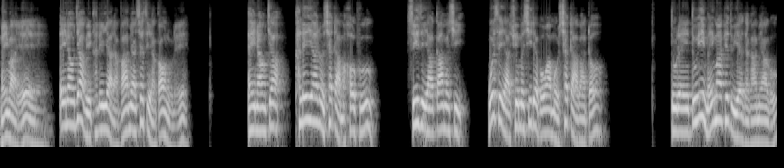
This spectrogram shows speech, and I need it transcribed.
မိမရဲ့အိမ်အောင်ကြပြီခလေးရတာဘာမှရှက်เสียကောင်းလို့လဲအိမ်အောင်ကြခလေးရလို့ရှက်တာမဟုတ်ဘူးစီးစရာကားမရှိဝစ်စရာရွှေမရှိတဲ့ဘဝမို့ရှက်တာပါတော့သူရင်သူဤမိမဖြစ်သူရဲ့စကားများကို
